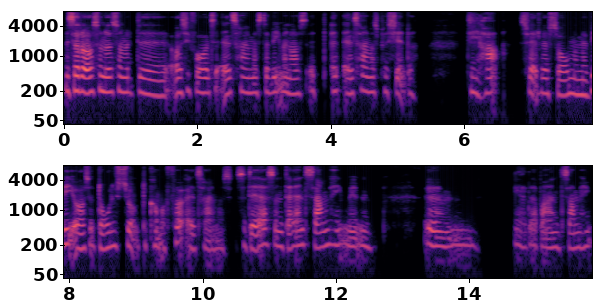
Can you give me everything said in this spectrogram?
Men så er der også noget som, at øh, også i forhold til Alzheimer's, der ved man også, at, at Alzheimer's patienter, de har svært ved at sove, men man ved også, at dårlig søvn, det kommer før Alzheimer's. Så det er sådan, der er en sammenhæng mellem, øhm, ja, der er bare en sammenhæng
